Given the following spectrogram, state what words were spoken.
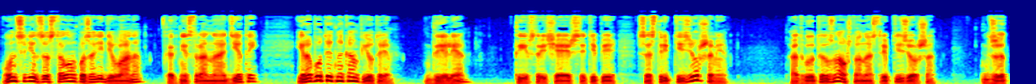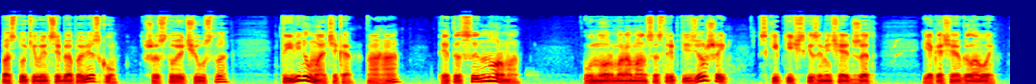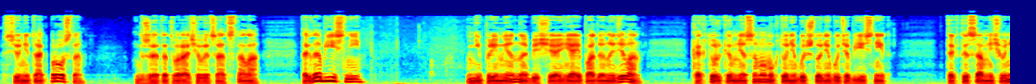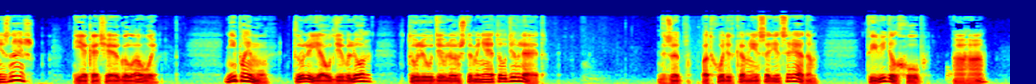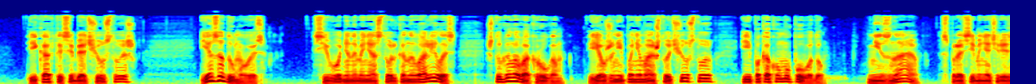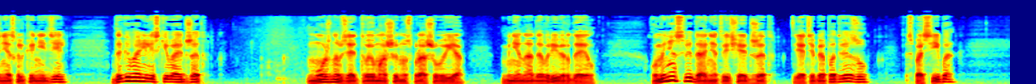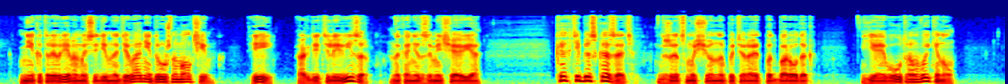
Он сидит за столом позади дивана, как ни странно одетый, и работает на компьютере. «Делия, ты встречаешься теперь со стриптизершами?» «Откуда ты узнал, что она стриптизерша?» Джет постукивает себя по виску. «Шестое чувство?» «Ты видел мальчика?» «Ага». «Это сын Норма». «У Норма роман со стриптизершей?» — скептически замечает Джет. Я качаю головой. «Все не так просто». Джет отворачивается от стола. «Тогда объясни». «Непременно, обещаю я и падаю на диван. Как только мне самому кто-нибудь что-нибудь объяснит». «Так ты сам ничего не знаешь?» Я качаю головой. «Не пойму, то ли я удивлен, то ли удивлен, что меня это удивляет». Джет подходит ко мне и садится рядом. «Ты видел Хоуп?» «Ага». «И как ты себя чувствуешь?» Я задумываюсь. Сегодня на меня столько навалилось, что голова кругом, я уже не понимаю, что чувствую и по какому поводу. «Не знаю. Спроси меня через несколько недель». «Договорились», — кивает Джет. «Можно взять твою машину?» — спрашиваю я. «Мне надо в Ривердейл». «У меня свидание», — отвечает Джет. «Я тебя подвезу». «Спасибо». Некоторое время мы сидим на диване и дружно молчим. «Эй, а где телевизор?» — наконец замечаю я. «Как тебе сказать?» — Джет смущенно потирает подбородок. «Я его утром выкинул».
